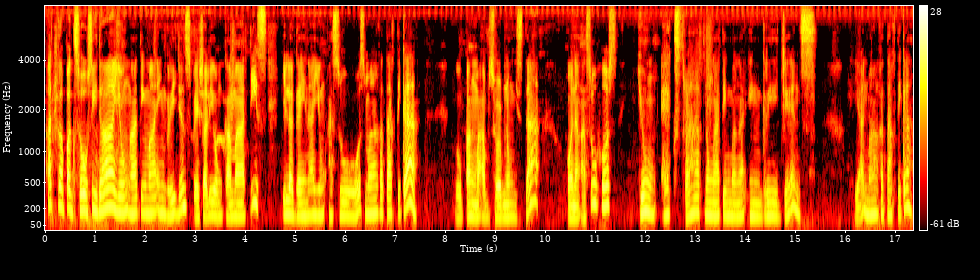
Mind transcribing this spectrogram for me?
At kapag saucy na yung ating mga ingredients, especially yung kamatis, ilagay na yung asuhos mga kataktika upang ma-absorb ng isda o ng asuhos yung extract ng ating mga ingredients. Yan mga kataktika.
